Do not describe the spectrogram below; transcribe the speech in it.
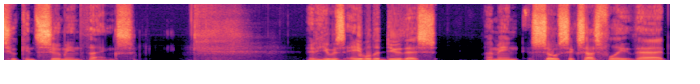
to consuming things. And he was able to do this, I mean, so successfully that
